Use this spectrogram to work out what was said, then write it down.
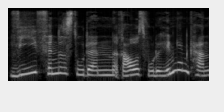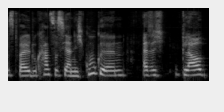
Wie findest du denn raus, wo du hingehen kannst? Weil du kannst es ja nicht googeln. Also ich glaube,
